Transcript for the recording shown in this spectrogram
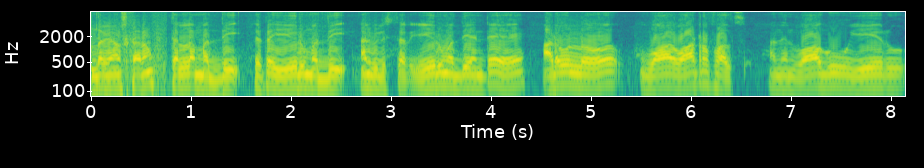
అందరికీ నమస్కారం. తెల్ల మద్ది లేదా ఏరు మద్ది అని పిలుస్తారు. ఏరు మద్ది అంటే అడవుల్లో వా వాటర్ ఫాల్స్ అండ్ వాగు ఏరు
